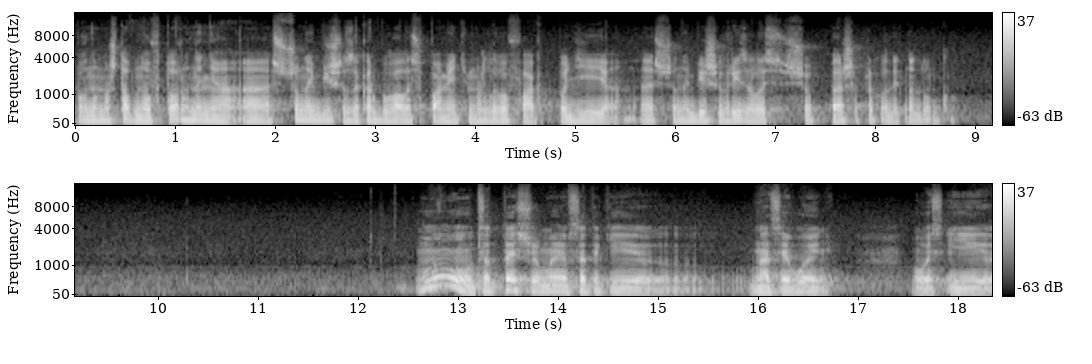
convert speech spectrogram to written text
повномасштабного вторгнення, що найбільше закарбувалось в пам'яті, можливо, факт, подія, що найбільше врізалось, що перше приходить на думку? Ну, це те, що ми все-таки нація воїнів. Ось, і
